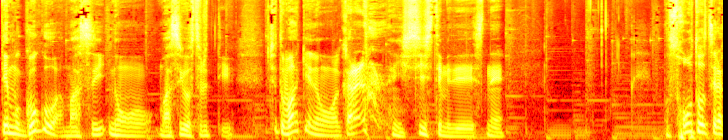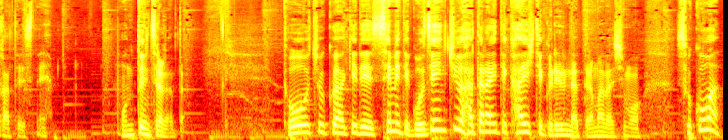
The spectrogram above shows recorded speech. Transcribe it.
でも午後は麻酔の麻酔をするっていうちょっと訳のわからない システムでですね相当つらかったですね。本当につらかった。当直明けでせめて午前中働いて返してくれるんだったらまだしもそこは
